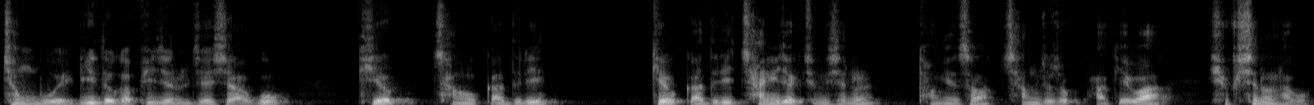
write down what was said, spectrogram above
정부의 리더가 비전을 제시하고 기업 창업가들이 기업가들이 창의적 정신을 통해서 창조적 파괴와 혁신을 하고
